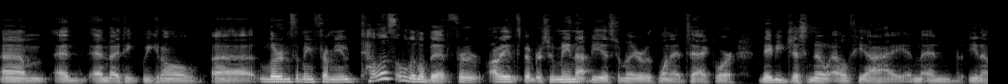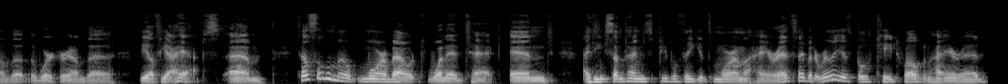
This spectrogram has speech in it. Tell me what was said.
um, and and I think we can all uh, learn something from you. Tell us a little bit for audience members who may not be as familiar with One Ed Tech or maybe just know LTI and and you know the the work around the the LTI apps. Um, tell us a little more about One Ed Tech. And I think sometimes people think it's more on the higher ed side, but it really is both K twelve and higher ed.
